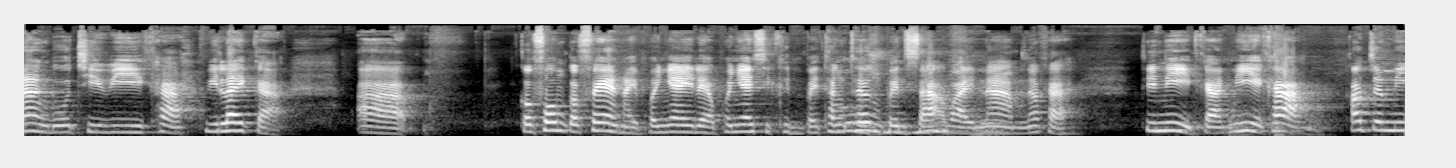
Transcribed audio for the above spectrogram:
นั่งดูทีวีค่ะ วิไลกะอ่ากาแฟงกาแฟให้พ่อใหญ่แล้วพ่อใหญ่สิขึ้นไปทั้งเทิงเป็นสระว่ายน้ำเนาะค่ะที่นี่กะนี่ค่ะ เขาจะมี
